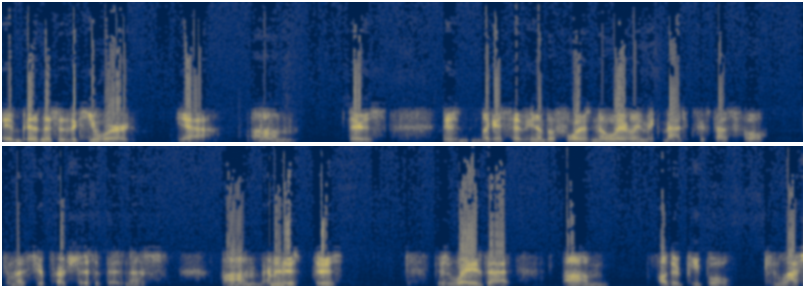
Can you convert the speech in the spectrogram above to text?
It, business is the key word. Yeah. Um, there's there's like I said, you know, before, there's no way to really make magic successful unless you approach it as a business. Um, I mean, there's there's there's ways that um, other people can latch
